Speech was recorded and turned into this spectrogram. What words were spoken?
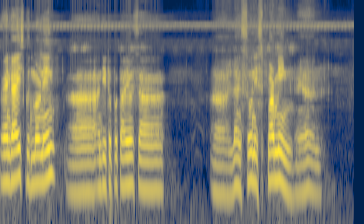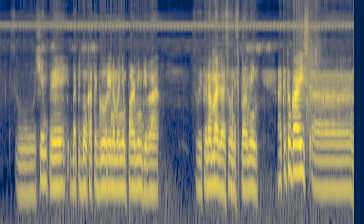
So ayan guys, good morning. Ah, andito po tayo sa uh, Lanzones Farming. Ayan. So, syempre, iba't ibang kategory naman yung farming, di ba? So, ito naman, Lanzones Farming. At ito guys, ah,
